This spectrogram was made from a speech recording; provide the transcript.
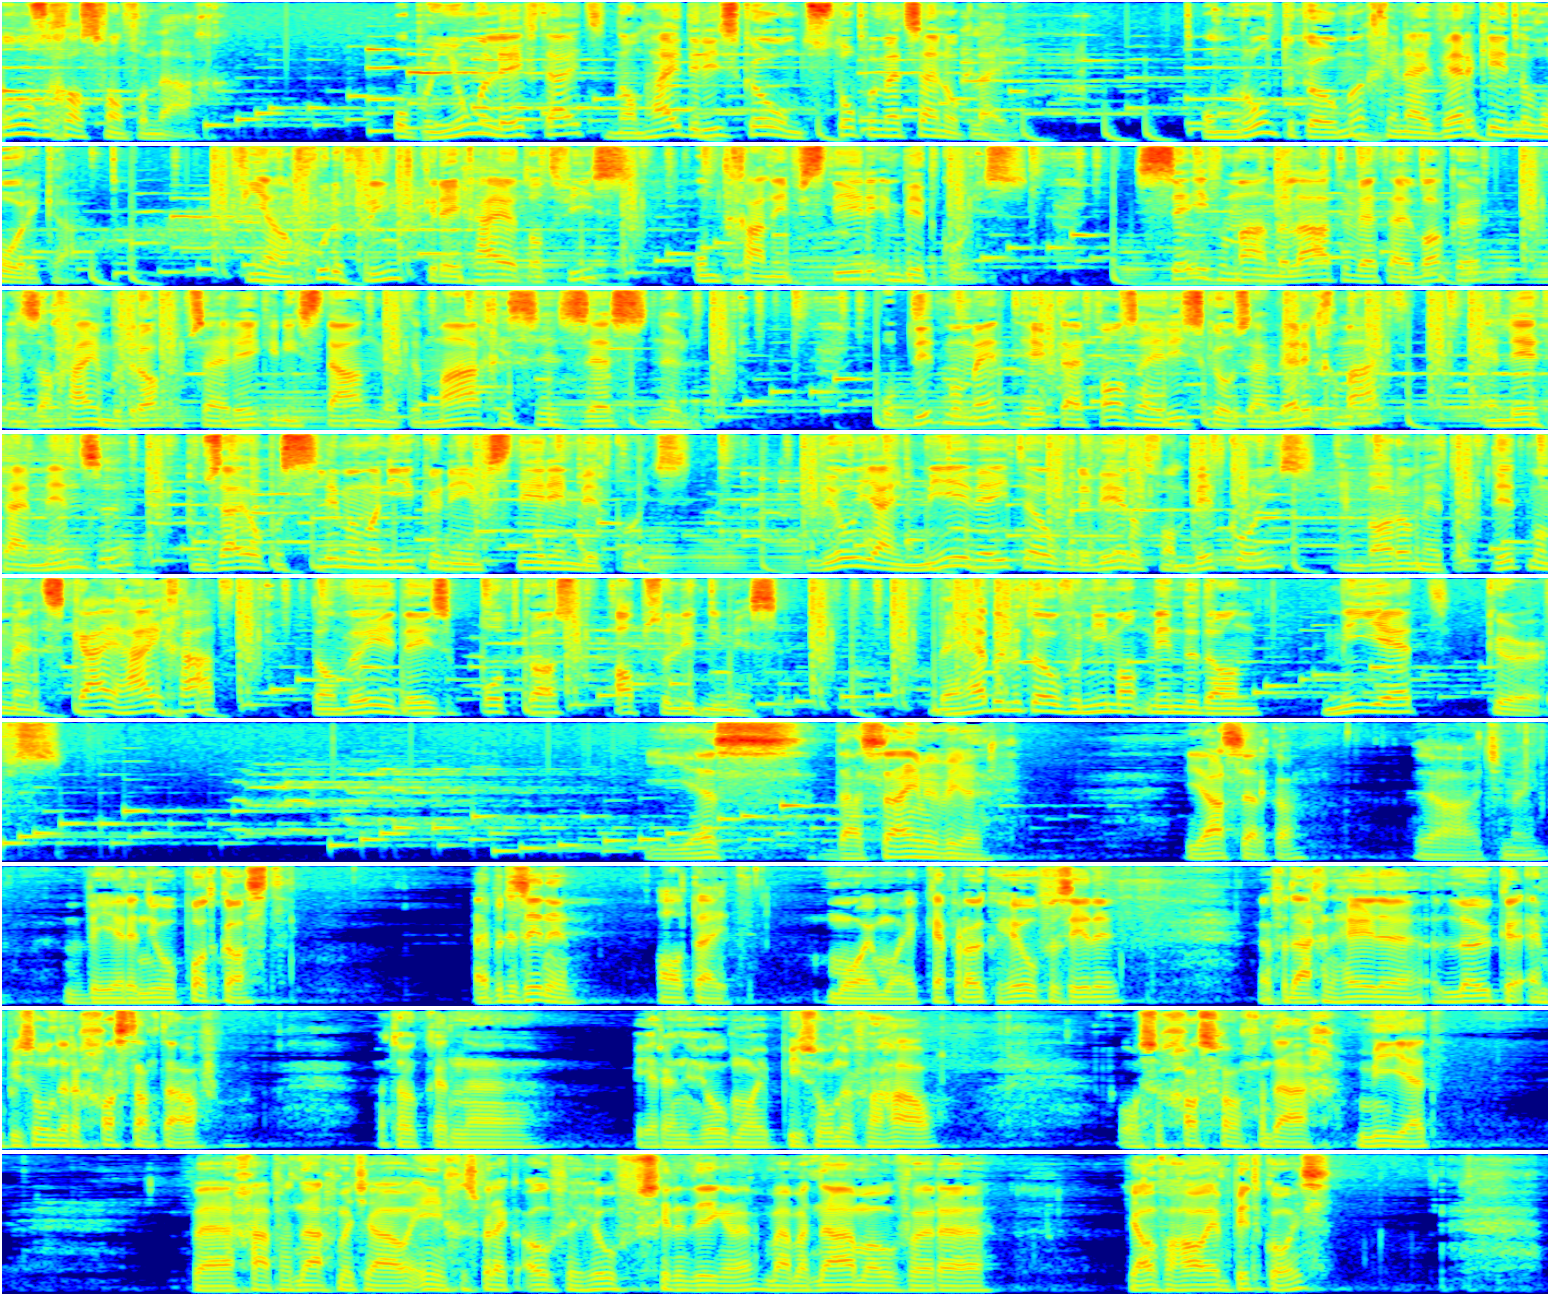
Onze gast van vandaag. Op een jonge leeftijd nam hij de risico om te stoppen met zijn opleiding. Om rond te komen ging hij werken in de horeca. Via een goede vriend kreeg hij het advies om te gaan investeren in bitcoins. Zeven maanden later werd hij wakker en zag hij een bedrag op zijn rekening staan met de magische 6 nullen. Op dit moment heeft hij van zijn risico zijn werk gemaakt en leert hij mensen hoe zij op een slimme manier kunnen investeren in bitcoins. Wil jij meer weten over de wereld van bitcoins en waarom het op dit moment sky high gaat? Dan wil je deze podcast absoluut niet missen. We hebben het over niemand minder dan Miet Curves. Yes, daar zijn we weer. Ja, Serkan. Ja, Jermaine. Weer een nieuwe podcast. Heb je er zin in? Altijd. Mooi, mooi. Ik heb er ook heel veel zin in. We hebben vandaag een hele leuke en bijzondere gast aan tafel. Met ook een, eh, weer een heel mooi, bijzonder verhaal. Onze gast van vandaag, Miet. We gaan vandaag met jou in gesprek over heel veel verschillende dingen. Maar met name over eh, jouw verhaal in bitcoins.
